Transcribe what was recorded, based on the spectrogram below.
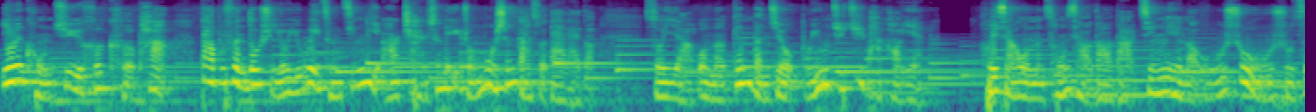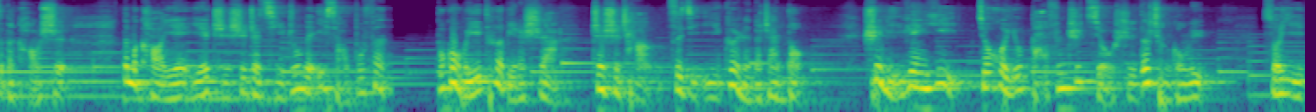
因为恐惧和可怕，大部分都是由于未曾经历而产生的一种陌生感所带来的。所以啊，我们根本就不用去惧怕考研。回想我们从小到大经历了无数无数次的考试。那么考研也只是这其中的一小部分，不过唯一特别的是啊，这是场自己一个人的战斗，是你愿意就会有百分之九十的成功率，所以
